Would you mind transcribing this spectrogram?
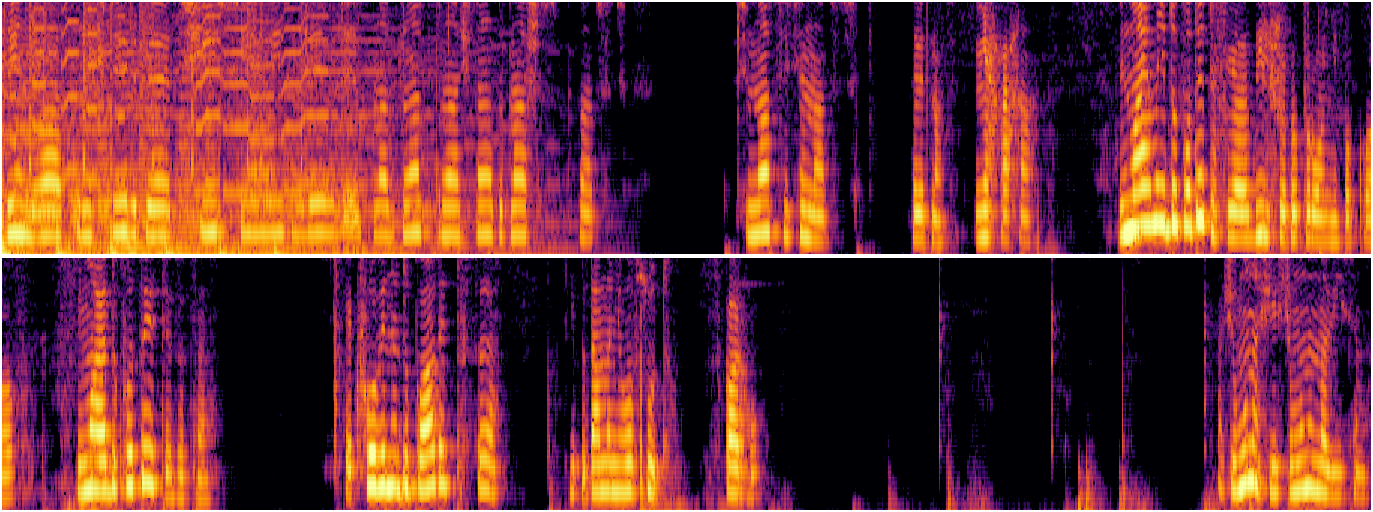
1, 2, 3, 4, 5, 6, 7, 8, 9, 10, 12, 12, 13, 14, 15, 16, 17, 18, 19. Няха-ха. Він має мені доплатити, що я більше пепероні поклав. Він має доплатити за це. Якщо він не доплатить, то все. Я подам на нього в суд. Скаргу. А чому на 6? Чому не на 8? Давай.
